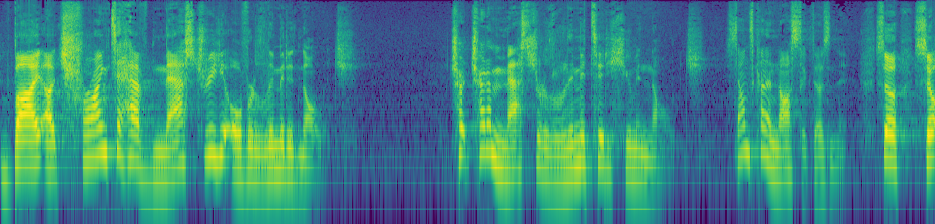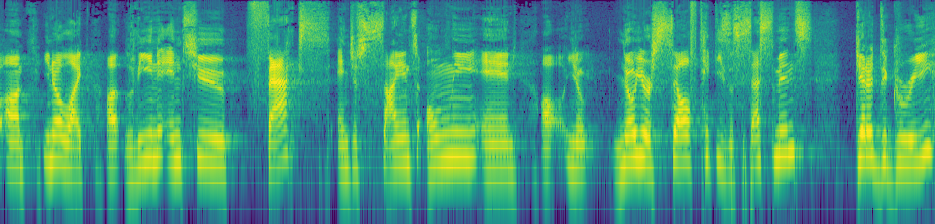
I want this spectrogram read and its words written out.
by uh, trying to have mastery over limited knowledge. Try, try to master limited human knowledge. Sounds kind of Gnostic, doesn't it? So, so um, you know, like uh, lean into facts and just science only, and uh, you know, know yourself. Take these assessments, get a degree,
